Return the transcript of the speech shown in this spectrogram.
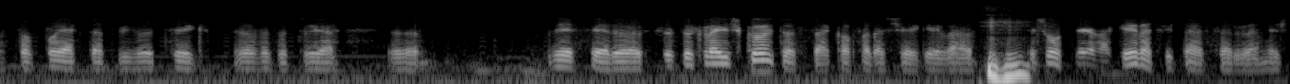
ezt a projektet vívő cég vezetője részéről, sőt, le is költöztek a feleségével, uh-huh. és ott élnek életvitelszerűen, és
